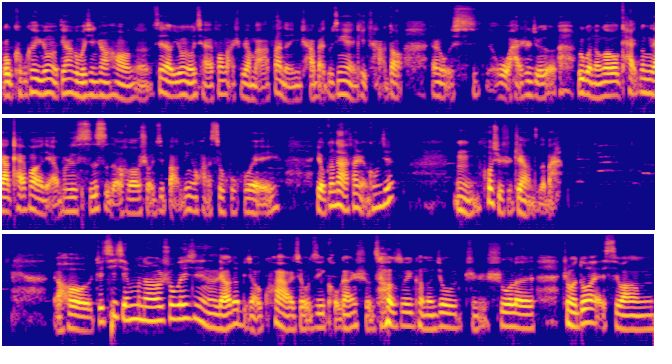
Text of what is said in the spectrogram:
我可不可以拥有第二个微信账号呢？现在拥有起来方法是比较麻烦的，你查百度经验也可以查到。但是我希我还是觉得，如果能够开更加开放一点，而不是死死的和手机绑定的话，似乎会有更大的发展空间。嗯，或许是这样子的吧。然后这期节目呢，说微信聊得比较快，而且我自己口干舌燥，所以可能就只说了这么多，也希望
